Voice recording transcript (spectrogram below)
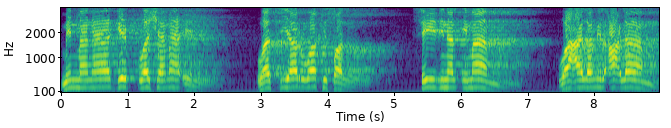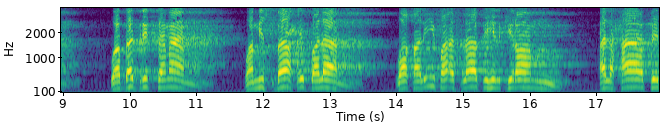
من مناقب وشمائل وسير وخصل سيدنا الإمام وعلم الأعلام وبدر التمام ومصباح الظلام وخليفة أسلافه الكرام الحافظ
